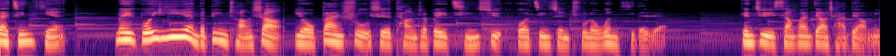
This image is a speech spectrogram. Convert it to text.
在今天，美国医院的病床上有半数是躺着被情绪或精神出了问题的人。根据相关调查表明，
